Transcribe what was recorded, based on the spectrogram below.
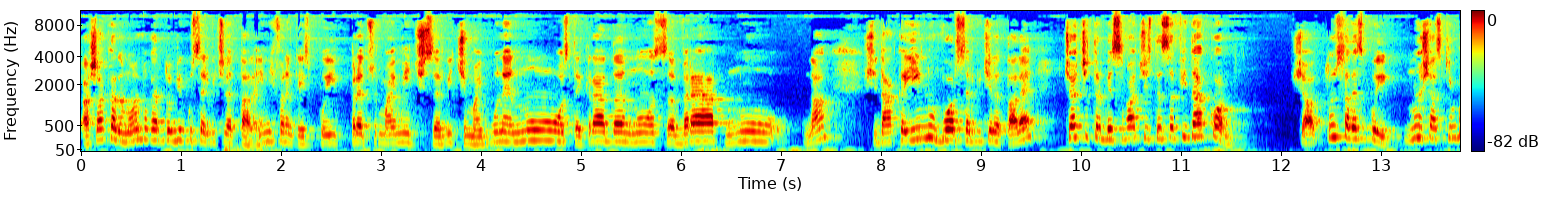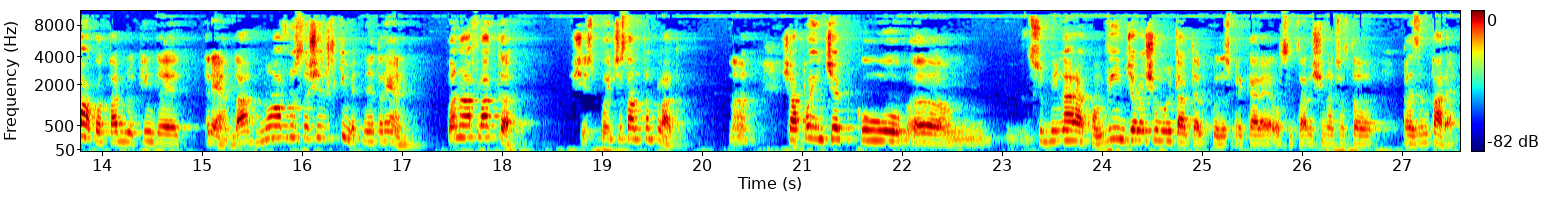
Așa că în momentul în care tu vii cu serviciile tale, indiferent că îi spui prețuri mai mici, servicii mai bune, nu o să te creadă, nu o să vrea, nu, da? Și dacă ei nu vor serviciile tale, ceea ce trebuie să faci este să fii de acord. Și atunci să le spui, nu și-a schimbat contabilul timp de 3 ani, da? Nu a vrut să-și schimbe timp de 3 ani. Până afla că. Și spui ce s-a întâmplat. Da? Și apoi încep cu uh, subminarea convingerilor și multe alte lucruri despre care o să-ți arăt și în această prezentare.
